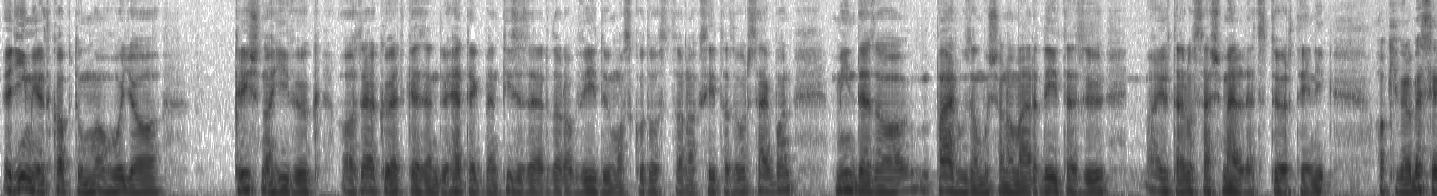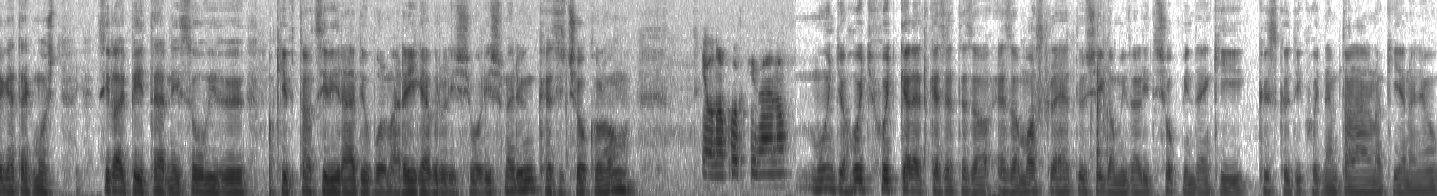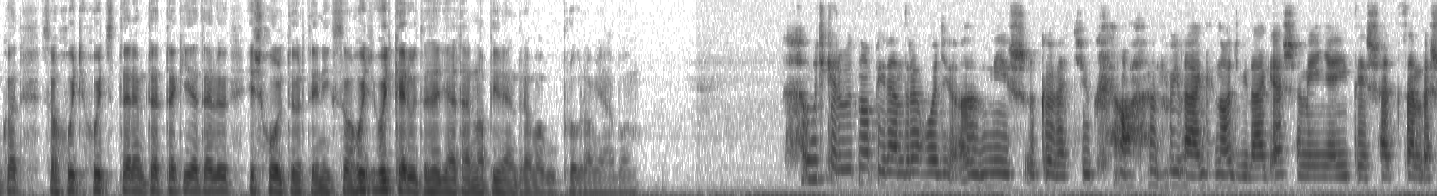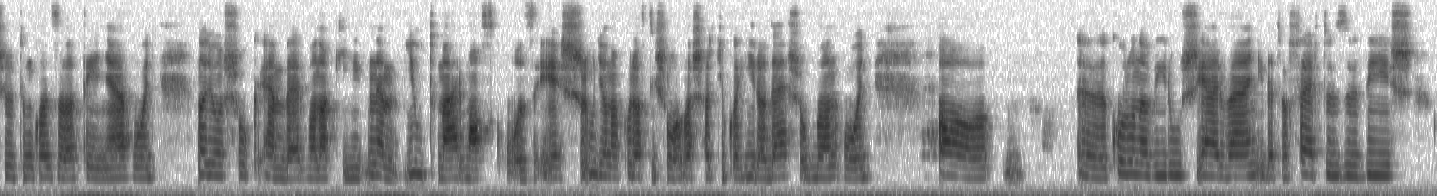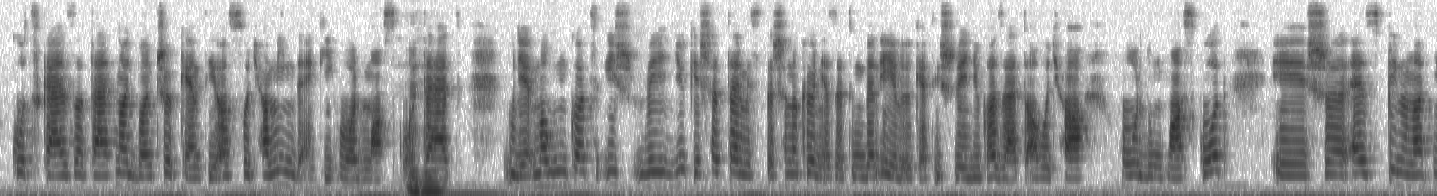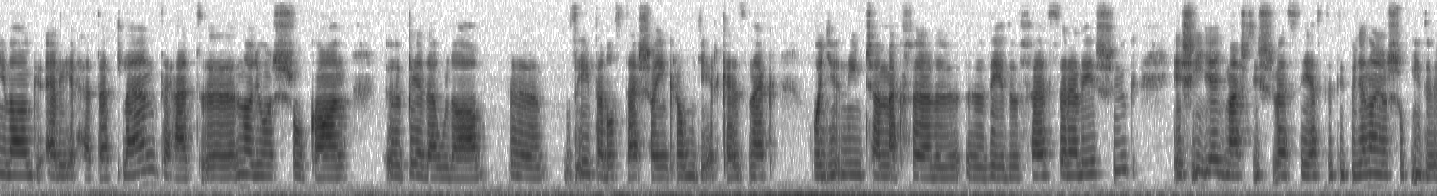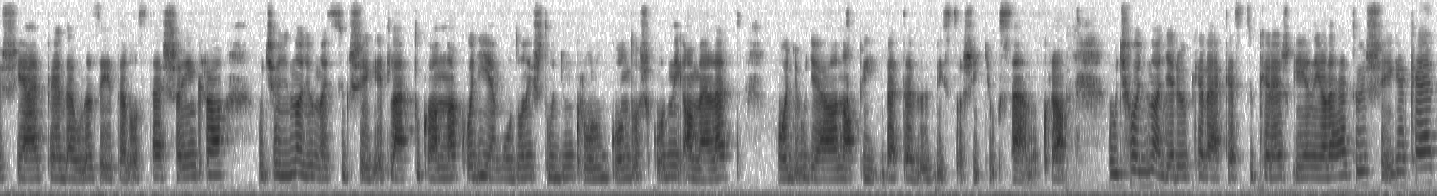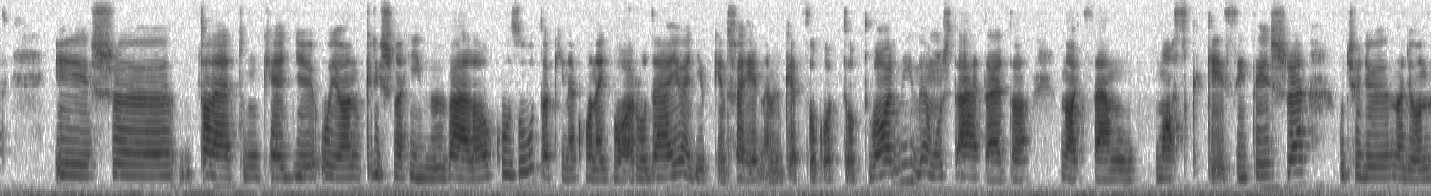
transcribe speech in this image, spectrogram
Egy e-mailt kaptunk ma, hogy a Krishna hívők az elkövetkezendő hetekben tízezer darab védőmaszkot osztanak szét az országban. Mindez a párhuzamosan a már létező eltárosztás mellett történik. Akivel beszélgetek most, Szilaj Péterné szóvivő, akit a civil rádióból már régebről is jól ismerünk, ez itt csókolom. Jó napot kívánok! Mondja, hogy, hogy keletkezett ez a, ez a maszk lehetőség, amivel itt sok mindenki küzdik, hogy nem találnak ilyen anyagokat. Szóval hogy, hogy teremtettek ilyet elő, és hol történik? Szóval hogy, hogy került ez egyáltalán napirendre a maguk programjában? Úgy került napirendre, hogy mi is követjük a világ, nagyvilág eseményeit, és hát szembesültünk azzal a tényel, hogy nagyon sok ember van, aki nem jut már maszkhoz, és ugyanakkor azt is olvashatjuk a híradásokban, hogy a koronavírus járvány, illetve a fertőződés kockázatát nagyban csökkenti az, hogyha mindenki hord maszkot. Uh-huh. Tehát ugye magunkat is védjük, és hát természetesen a környezetünkben élőket is védjük azáltal, hogyha hordunk maszkot, és ez pillanatnyilag elérhetetlen, tehát nagyon sokan például a, az ételosztásainkra úgy érkeznek, hogy nincsen megfelelő védőfelszerelésük, és így egymást is veszélyeztetik. Ugye nagyon sok idős jár például az ételosztásainkra, úgyhogy nagyon nagy szükségét láttuk annak, hogy ilyen módon is tudjunk róluk gondoskodni, amellett, hogy ugye a napi betevőt biztosítjuk számukra. Úgyhogy nagy erőkkel elkezdtük keresgélni a lehetőségeket, és találtunk egy olyan Krishna hívő vállalkozót, akinek van egy varrodája, egyébként fehér neműket szokott ott varni, de most átállt a nagyszámú maszk készítésre, úgyhogy ő nagyon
